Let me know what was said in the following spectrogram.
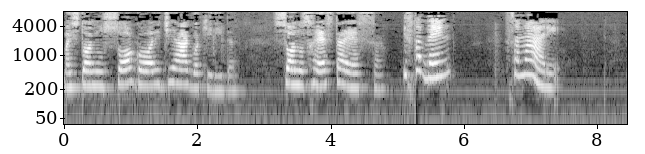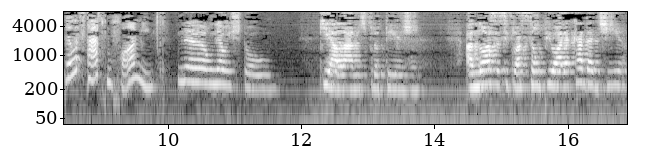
Mas tome um só gole de água, querida. Só nos resta essa. Está bem. Samari, não estás com fome? Não, não estou. Que Alá nos proteja. A nossa situação piora a cada dia.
